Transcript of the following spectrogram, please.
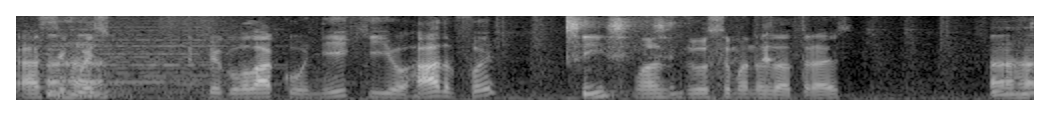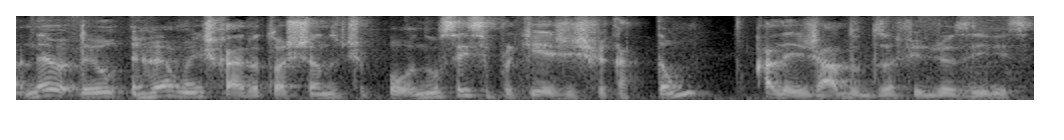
A sequência que você pegou lá com o Nick e o Rado, foi? Sim, sim. Umas sim. duas semanas atrás. Aham. Não, eu, eu- realmente, cara, eu tô achando, tipo, não sei se porque a gente fica tão calejado do desafio de Osiris.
